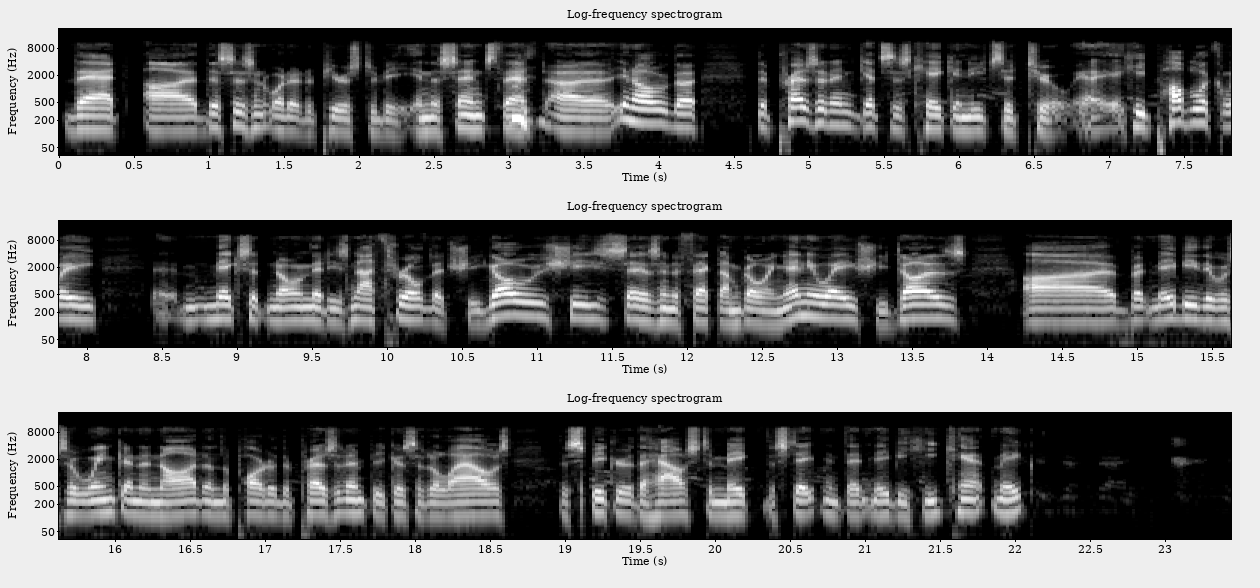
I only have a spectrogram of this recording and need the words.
that uh, this isn't what it appears to be, in the sense that uh, you know the the president gets his cake and eats it too? Uh, he publicly uh, makes it known that he's not thrilled that she goes. She says, in effect, "I'm going anyway." She does. Uh, but maybe there was a wink and a nod on the part of the president because it allows the Speaker of the House to make the statement that maybe he can't make.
